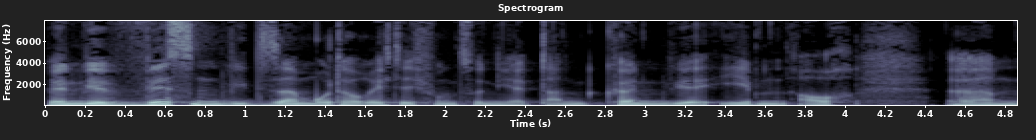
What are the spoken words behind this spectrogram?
wenn wir wissen, wie dieser Motor richtig funktioniert, dann können wir eben auch ähm,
